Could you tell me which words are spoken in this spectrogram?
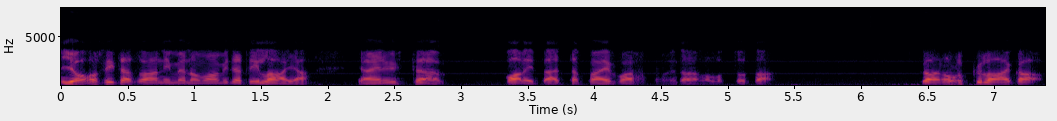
Joo, sitä saa nimenomaan mitä tilaa ja, ja en yhtään valita, että päinvastoin on ollut, tota, tämä on ollut kyllä aika,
